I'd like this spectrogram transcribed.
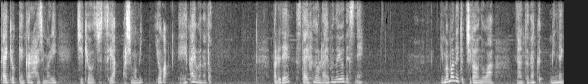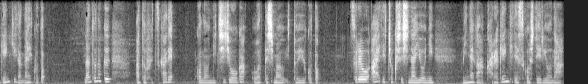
太極拳から始まり自供術や足もみヨガ英会話など。まるでスタイフのライブのようですね。今までと違うのはなんとなくみんな元気がないこと。なんとなくあと2日でこの日常が終わってしまうということ。それをあえて直視しないようにみんなが空元気で過ごしているような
